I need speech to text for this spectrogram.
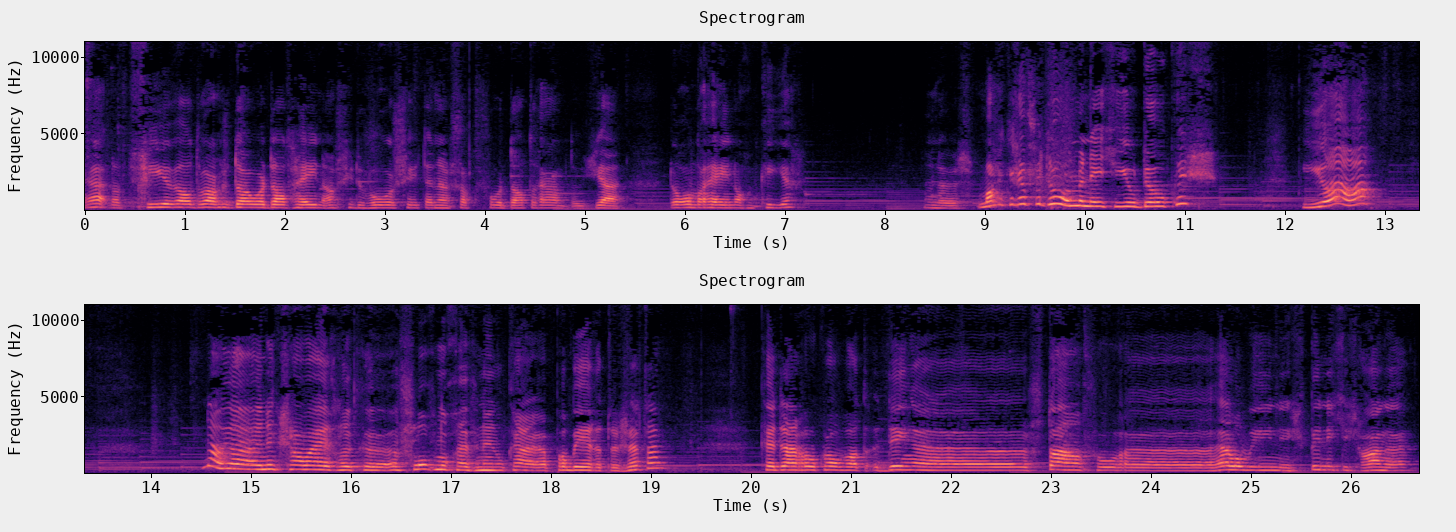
Ja, dat zie je wel dwars door dat heen als hij ervoor zit. En dan zat voor dat raam. Dus ja, eronderheen nog een kier. En dus, mag ik er even doen, meneertje Jodokus? Ja. Nou ja, en ik zou eigenlijk uh, een vlog nog even in elkaar proberen te zetten. Ik heb daar ook al wat dingen staan voor Halloween in spinnetjes hangen.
